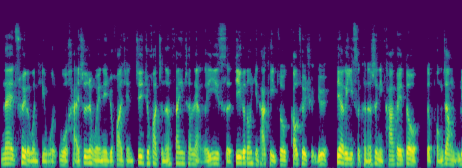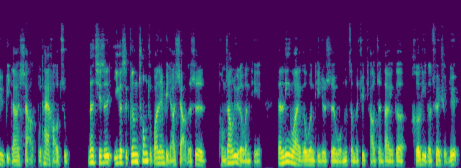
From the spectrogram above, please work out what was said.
耐脆的问题，我我还是认为那句话先，这句话只能翻译成两个意思。第一个东西它可以做高萃取率，第二个意思可能是你咖啡豆的膨胀率比较小，不太好煮。那其实一个是跟冲煮关联比较小的是膨胀率的问题，但另外一个问题就是我们怎么去调整到一个合理的萃取率，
